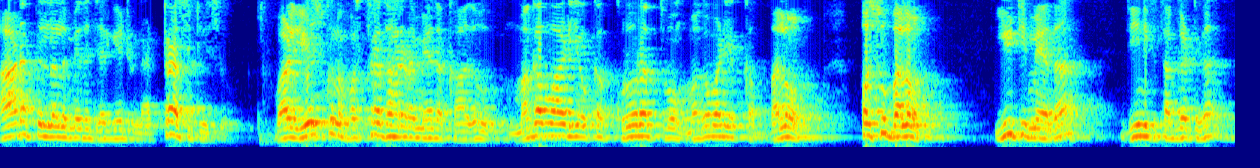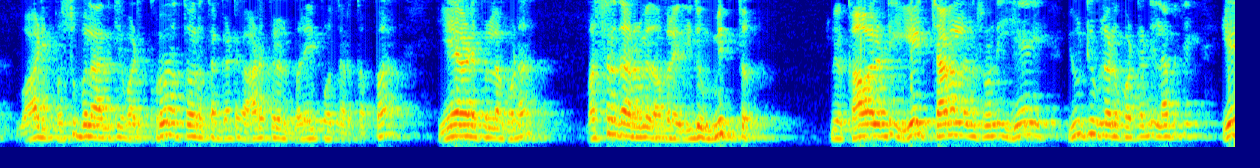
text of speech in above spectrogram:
ఆడపిల్లల మీద జరిగేటువంటి అట్రాసిటీస్ వాళ్ళు వేసుకున్న వస్త్రధారణ మీద కాదు మగవాడి యొక్క క్రూరత్వం మగవాడి యొక్క బలం పశు బలం వీటి మీద దీనికి తగ్గట్టుగా వాడి పశుబలానికి వాడి క్రూరత్వానికి తగ్గట్టుగా ఆడపిల్లలు బలైపోతారు తప్ప ఏ ఆడపిల్ల కూడా వస్త్రధారణ మీద అవ్వలేదు. ఇది మిత్. మీరు కావాలంటే ఏ ఛానల్ అని చూడండి ఏ యూట్యూబ్లో కొట్టండి లేకపోతే ఏ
